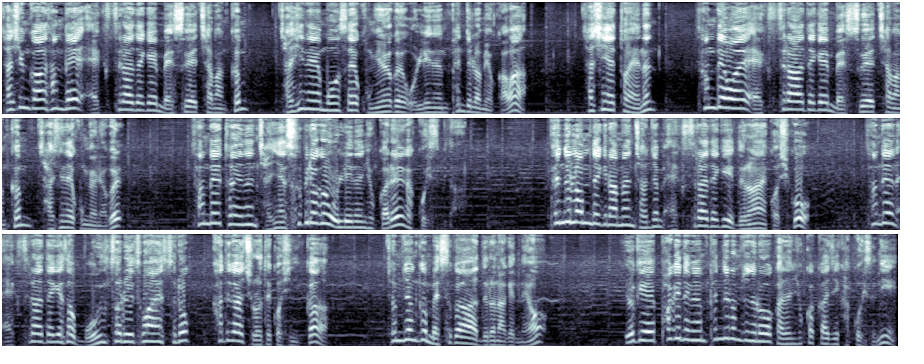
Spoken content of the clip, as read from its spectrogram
자신과 상대의 엑스트라 덱의 매수의 차만큼 자신의 몬스터의 공격력을 올리는 펜듈럼 효과와 자신의 턴에는 상대와의 엑스트라 덱의 매수의 차만큼 자신의 공격력을 상대의 턴에는 자신의 수비력을 올리는 효과를 갖고 있습니다. 펜듈럼 덱이라면 점점 엑스트라 덱이 늘어날 것이고 상대는 엑스트라 덱에서 몬스터를 소환할수록 카드가 줄어들 것이니까 점점 그 매수가 늘어나겠네요. 여기에 파괴되면 펜듈럼전으로 가는 효과까지 갖고 있으니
